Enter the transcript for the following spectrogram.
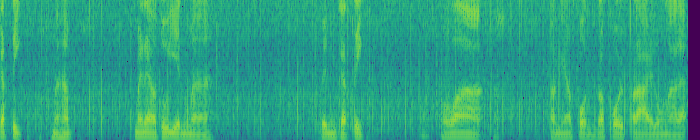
กระติกนะครับ ไม่ได้เอาตู้เย็นมา เป็นกระติก เพราะว่าตอนนี้ฝนก็โปรยปลายลงมาแล้ว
